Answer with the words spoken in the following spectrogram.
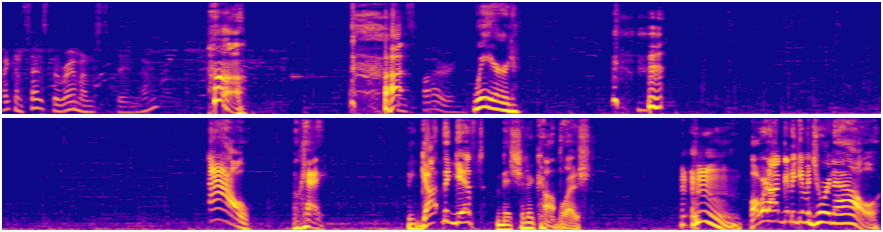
I can sense the romance today, man. Huh. Inspiring. Weird. Ow. Okay. We got the gift. Mission accomplished. but we're not going to give it to her now.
